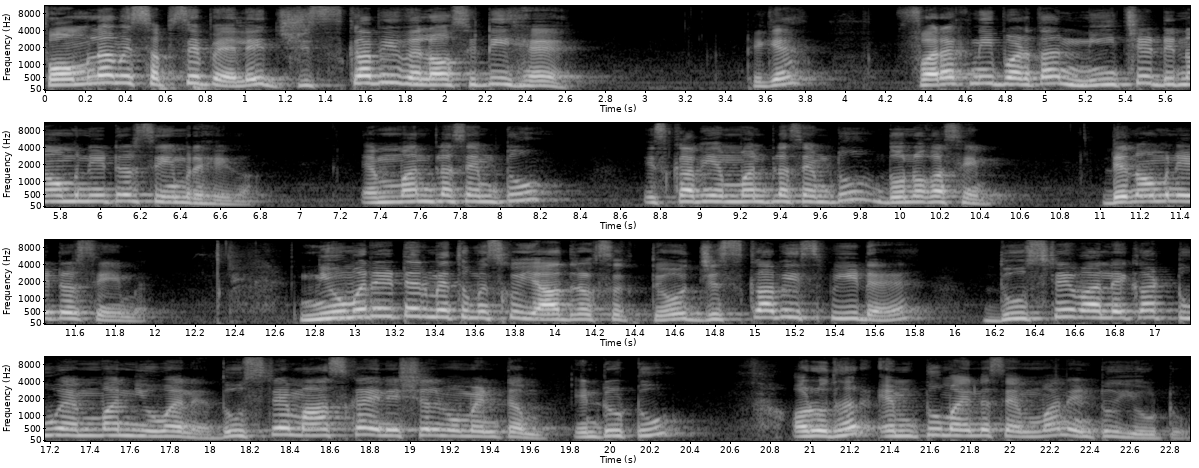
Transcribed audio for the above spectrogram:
फॉर्मूला में सबसे पहले जिसका भी वेलोसिटी है, ठीक है? फ़र्क नहीं पड़ता, नीचे डिनोमिनेटर सेम रहेगा। एम वन प्लस एम इसका भी एम वन प्लस एम दोनों का सेम डिनोमिनेटर सेम है। न्यूमरेटर में तुम इसको याद रख सकते हो, जिसका भी स्पीड है दूसरे वाले का two M one U one है। दूसरे मास का इनिशियल मोमेंटम इंटू टू और उधर M two minus M one into U two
